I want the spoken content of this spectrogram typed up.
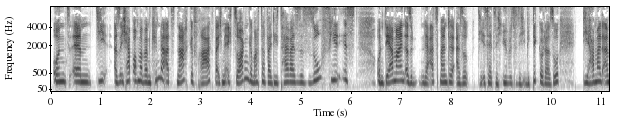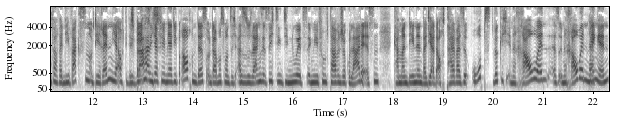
Und ähm, die, also ich habe auch mal beim Kinderarzt nachgefragt, weil ich mir echt Sorgen gemacht habe, weil die teilweise so viel isst. Und der meint, also der Arzt meinte, also die ist jetzt nicht übel, ist nicht irgendwie dick oder so. Die haben halt einfach, wenn die wachsen und die rennen ja auch, die Das bewegen sich ja viel mehr, die brauchen das. Und da muss man sich, also so sagen sie jetzt nicht, die, die nur jetzt irgendwie fünf Tafeln Schokolade essen, kann man denen, weil die halt auch teilweise Obst wirklich in rauen, also in rauen Mengen.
